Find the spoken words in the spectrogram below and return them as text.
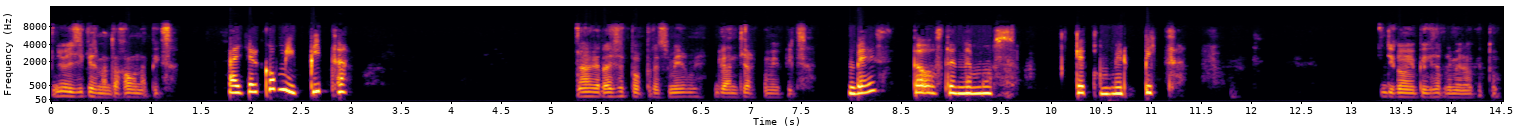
Yo decía que se me antojaba una pizza. Ayer comí pizza, Ah, gracias por presumirme. Yo antier comí pizza. ¿ves? Todos tenemos que comer pizza. Yo comí pizza primero que tú.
